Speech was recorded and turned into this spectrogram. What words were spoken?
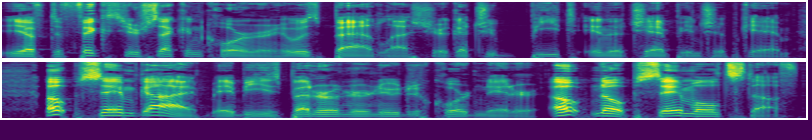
You have to fix your second corner. It was bad last year. Got you beat in a championship game. Oh, same guy. Maybe he's better under a new coordinator. Oh, nope, same old stuff.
